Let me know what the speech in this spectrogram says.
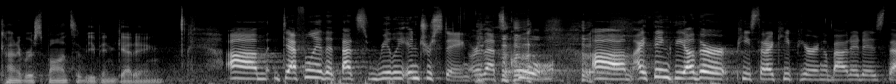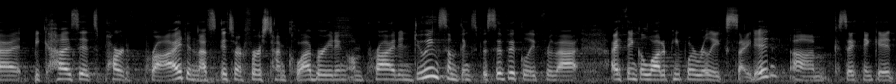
kind of response have you been getting? Um, definitely that that's really interesting or that's cool. um, I think the other piece that I keep hearing about it is that because it's part of Pride and that's it's our first time collaborating on Pride and doing something specifically for that, I think a lot of people are really excited because I think it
